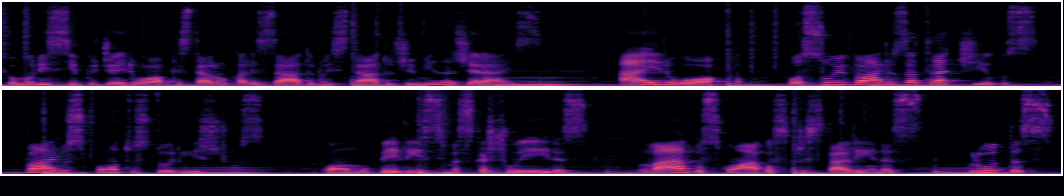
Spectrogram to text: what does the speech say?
que o município de Airuoca está localizado no estado de Minas Gerais. Airuoca possui vários atrativos, vários pontos turísticos, como belíssimas cachoeiras, lagos com águas cristalinas, grutas,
